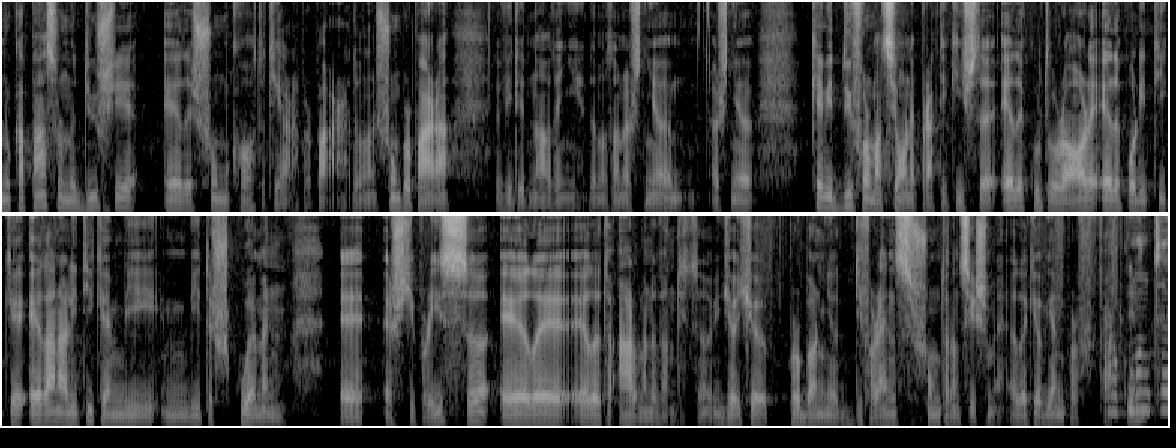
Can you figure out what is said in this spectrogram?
nuk ka pasur mëdyshje edhe shumë kohë të tjera përpara, domethënë shumë përpara vitit 91, domethënë është një, është një, kemi dy formacione praktikisht edhe kulturore, edhe politike, edhe analitike mbi, mbi të shkuemen e, e Shqipërisë, edhe, edhe të ardhmen e vendit. Gjë që përbën një diferencë shumë të rëndësishme. Edhe kjo vjen për faktin... Nuk mund të,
